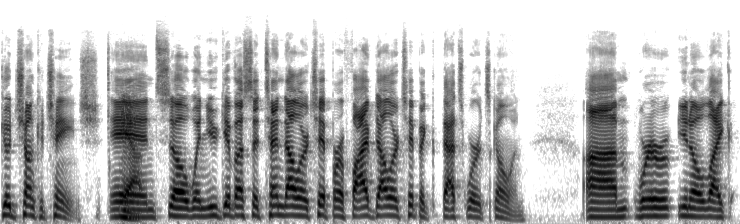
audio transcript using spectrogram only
good chunk of change. Yeah. And so when you give us a $10 tip or a $5 tip, that's where it's going. Um, we're, you know, like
